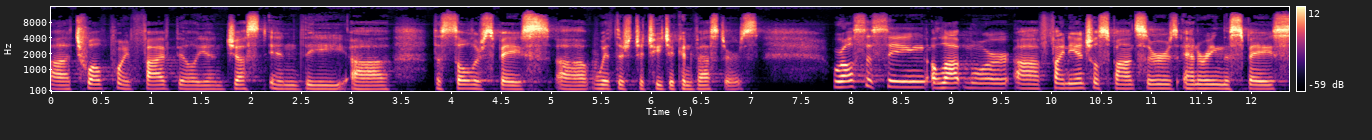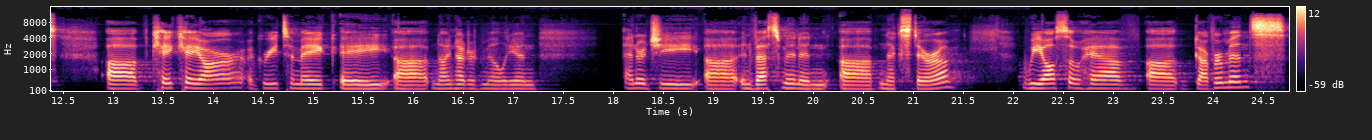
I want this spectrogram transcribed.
uh, 12.5 billion just in the uh, the solar space uh, with the strategic investors. We're also seeing a lot more uh, financial sponsors entering the space. KKR agreed to make a 900 million energy investment in NextEra. We also have governments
